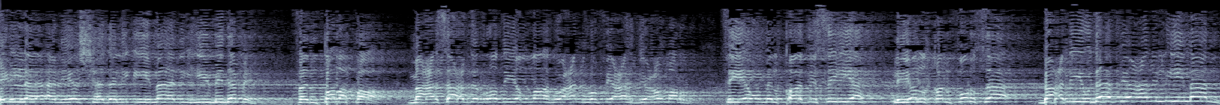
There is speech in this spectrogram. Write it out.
إلا أن يشهد لإيمانه بدمه. فانطلق مع سعد رضي الله عنه في عهد عمر في يوم القادسية ليلقى الفرس بعد ليدافع عن الإيمان.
